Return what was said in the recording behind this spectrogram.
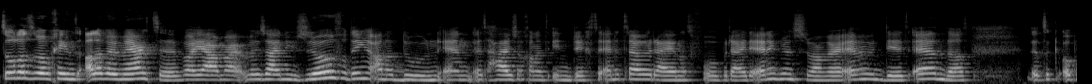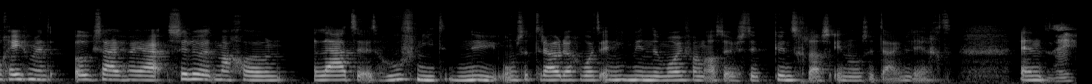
Totdat we op een gegeven moment allebei merkten van ja, maar we zijn nu zoveel dingen aan het doen. En het huis nog aan het inrichten. En de trouwerij aan het voorbereiden. En ik ben zwanger. En dit en dat. Dat ik op een gegeven moment ook zei van ja, zullen we het maar gewoon laten. Het hoeft niet nu. Onze trouwdag wordt er niet minder mooi van als er een stuk kunstgras in onze tuin ligt. En Nee.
